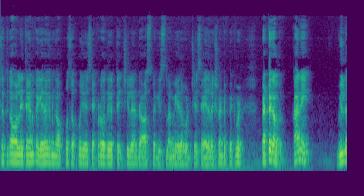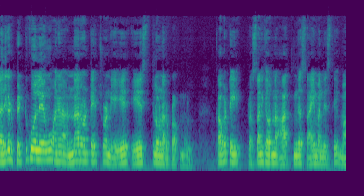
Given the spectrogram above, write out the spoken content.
చితక వాళ్ళు అయితే కనుక ఏదో కనుక అప్పు సప్పు చేసి ఎక్కడో దగ్గర తెచ్చి లేదంటే ఆస్తులు గీస్తులు అమ్మి ఏదో ఒకటి చేసి ఐదు లక్షలు అంటే పెట్టుబడి పెట్టగలరు. కానీ వీళ్ళు అది కూడా పెట్టుకోలేము అని అన్నారు అంటే చూడండి ఏ ఏ స్థితిలో ఉన్నారు పాపం వాళ్ళు. కాబట్టి ప్రస్తుతానికి ఎవరన్నా ఆర్థికంగా సాయం అందిస్తే మా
